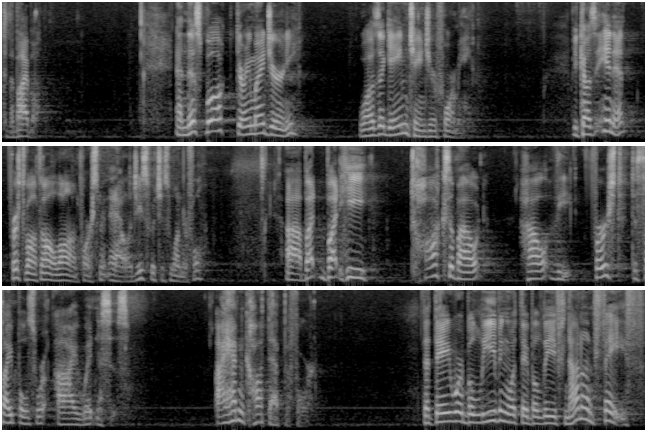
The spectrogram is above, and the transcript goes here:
to the Bible. And this book, during my journey, was a game changer for me. Because in it, first of all, it's all law enforcement analogies, which is wonderful. Uh, but, but he talks about how the first disciples were eyewitnesses. I hadn't caught that before. That they were believing what they believed, not on faith,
